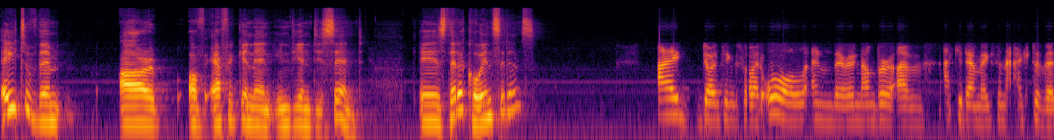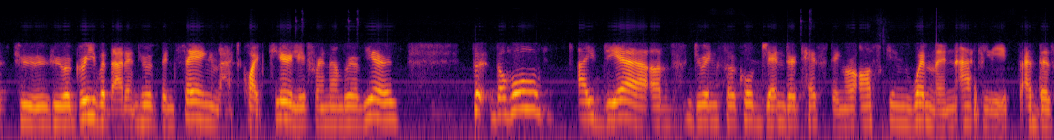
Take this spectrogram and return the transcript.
Eight of them are of African and Indian descent. Is that a coincidence? I don't think so at all. And there are a number of academics and activists who, who agree with that and who have been saying that quite clearly for a number of years. But the whole idea of doing so-called gender testing or asking women athletes at this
